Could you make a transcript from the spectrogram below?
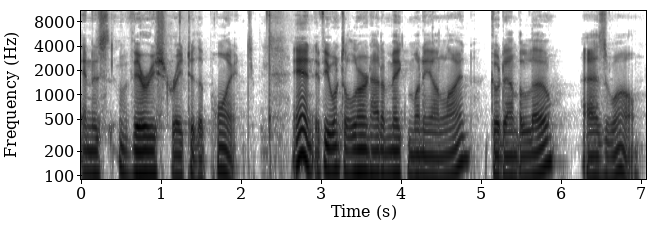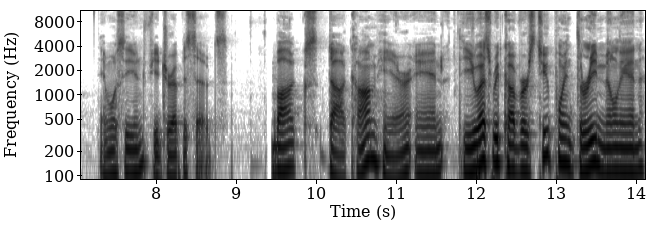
and is very straight to the point. And if you want to learn how to make money online, go down below as well. And we'll see you in future episodes. Box.com here, and the US recovers $2.3 million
